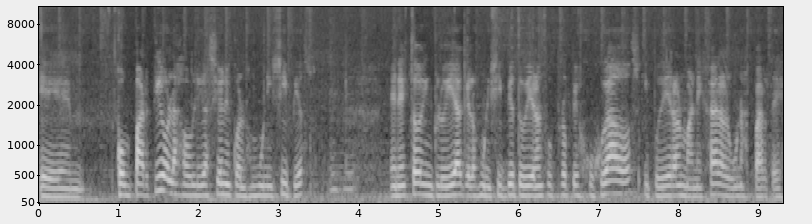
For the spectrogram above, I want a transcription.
em, compartió las obligaciones con los municipios. En esto incluía que los municipios tuvieran sus propios juzgados y pudieran manejar algunas partes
